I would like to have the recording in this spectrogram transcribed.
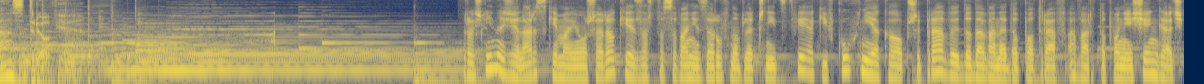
Na zdrowie. Rośliny zielarskie mają szerokie zastosowanie zarówno w lecznictwie, jak i w kuchni jako przyprawy dodawane do potraw, a warto po nie sięgać,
